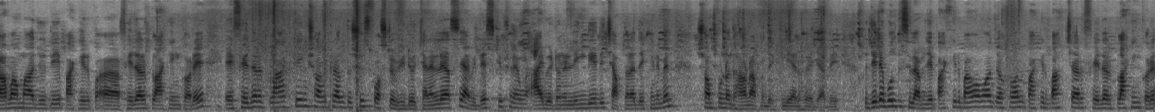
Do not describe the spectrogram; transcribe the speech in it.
বাবা মা যদি পাখির ফেদার প্লাকিং করে, এই ফেদার প্লাকিং সংক্রান্ত সুস্পষ্ট ভিডিও চ্যানেলে আছে, আমি ডেসক্রিপশন এবং আই বেটনের লিঙ্ক দিয়ে দিচ্ছি, আপনারা দেখে নেবেন, সম্পূর্ণ ধারণা আপনাদের ক্লিয়ার হয়ে যাবে। তো যেটা বলতেছিলাম যে, পাখির বাবা মা যখন পাখির বাচ্চার ফেদার প্লাকিং করে,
